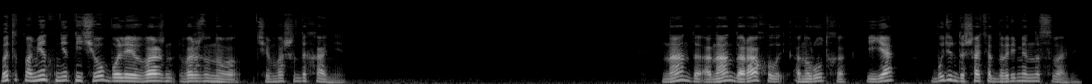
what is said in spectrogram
В этот момент нет ничего более важ... важного, чем ваше дыхание. Нанда, Ананда, Рахул, Анурудха и я будем дышать одновременно с вами.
